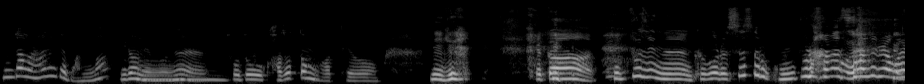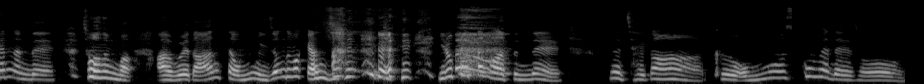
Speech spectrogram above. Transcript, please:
성장을 하는 게 맞나? 이런 의문을 음. 저도 가졌던 것 같아요. 근데 이게 약간 도프지는 그거를 스스로 공부를 하면서 하시려고 했는데 저는 막 아 왜 나한테 업무 이 정도밖에 안 돼? 이렇게 했던 것 같은데 근데 제가 그 업무 스콥에 대해서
